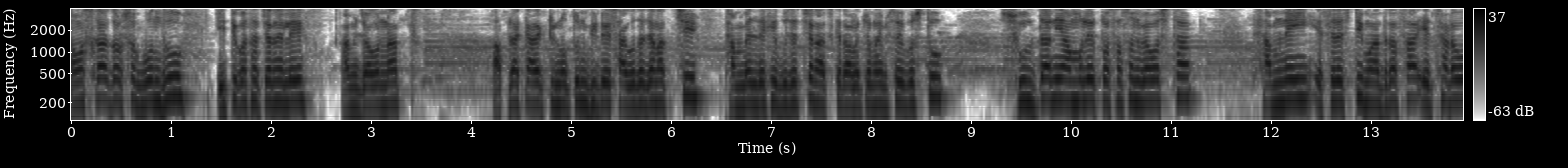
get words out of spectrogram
নমস্কার দর্শক বন্ধু, ইতিকথা চ্যানেলে আমি জগন্নাথ। আপনাকে আরেকটি নতুন ভিডিওয়ে স্বাগত জানাচ্ছি। থাম্বেল দেখে বুঝেছেন আজকের আলোচনার বিষয়বস্তু। সুলতানি আমলের প্রশাসন ব্যবস্থা, সামনেই এসএলএসটি মাদ্রাসা, এছাড়াও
